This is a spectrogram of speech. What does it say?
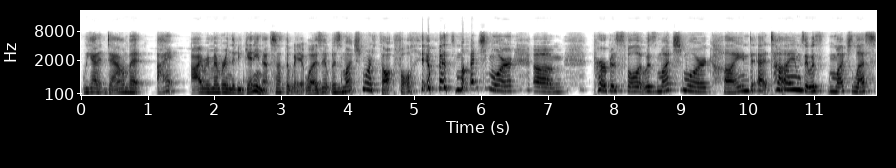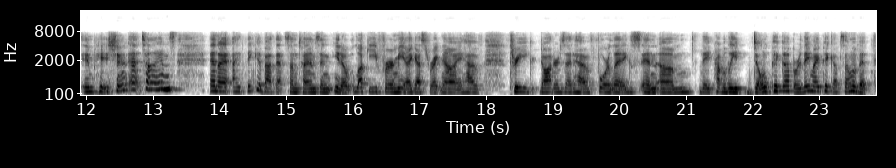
we got it down, but I, I remember in the beginning, that's not the way it was. It was much more thoughtful. It was much more um, purposeful. It was much more kind at times. It was much less impatient at times. And I, I, think about that sometimes. And, you know, lucky for me, I guess right now I have three daughters that have four legs and um, they probably don't pick up or they might pick up some of it.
